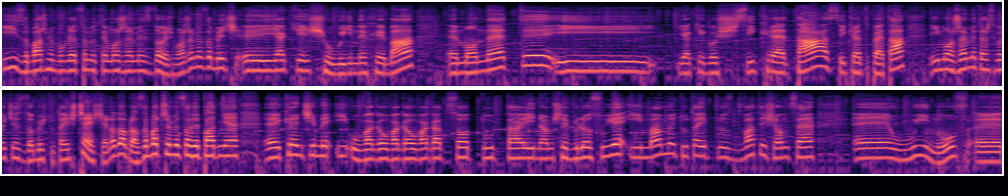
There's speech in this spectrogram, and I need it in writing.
i zobaczmy w ogóle co my tutaj możemy zdobyć. Możemy zdobyć y, jakieś winy chyba, y, monety i jakiegoś secreta, secret peta i możemy też słuchajcie zdobyć tutaj szczęście. No dobra, zobaczymy co wypadnie, e, kręcimy i uwaga, uwaga, uwaga, co tutaj nam się wylosuje i mamy tutaj plus 2000 e, winów, e,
